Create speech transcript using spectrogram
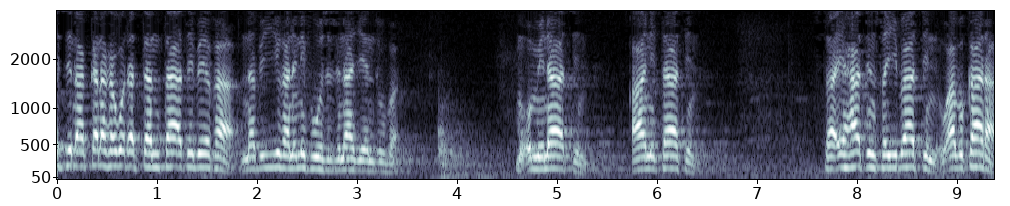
isin akkana ka godhattan taate beekaa nabiyyi kana ni fuusisinaa jeen duuba. Mu'minaatin qaanitaatin abkaara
